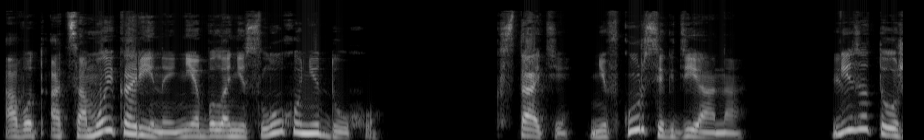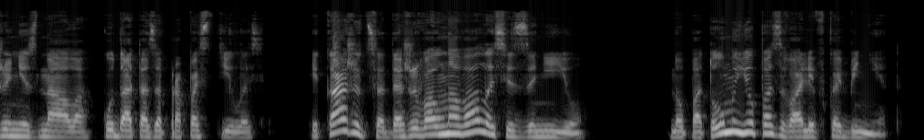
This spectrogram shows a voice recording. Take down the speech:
А вот от самой Карины не было ни слуху, ни духу. Кстати, не в курсе, где она. Лиза тоже не знала, куда-то запропастилась, и, кажется, даже волновалась из-за нее. Но потом ее позвали в кабинет.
